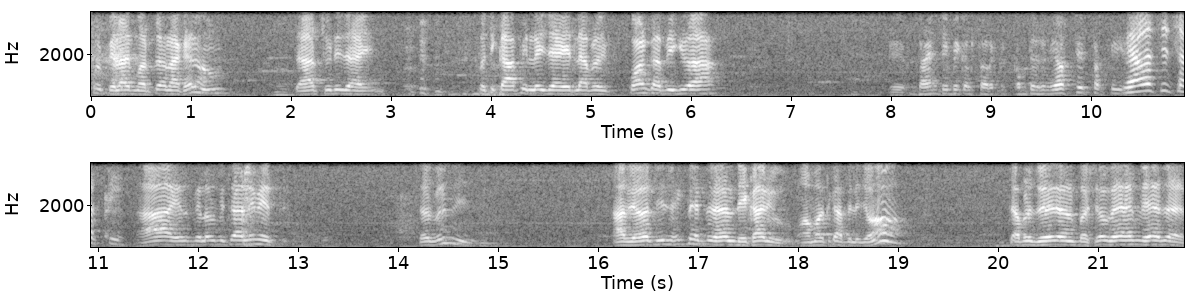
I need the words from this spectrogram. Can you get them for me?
પણ પેલા મરચા નાખે ને ત્યાં છૂટી જાય. પછી કાપી લઈ જાય એટલે આપણે કોણ કાપી ગયું આ? સાયન્ટિફિકલ વ્યવસ્થિત શક્તિ. હા એ પેલો બિચાર નિમિત્ત. આ વ્યવસ્થિત શક્તિ દેખાડ્યું. આમાં જ કાપી લેજો હા. આપણે જોઈ રહ્યા બસો ગયા બે હજાર.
